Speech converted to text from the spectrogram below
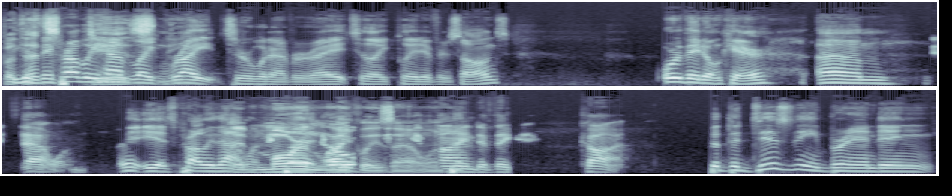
But because they that's probably have like rights or whatever, right, to like play different songs, or they don't care. Um, It's that one. i- it's probably that It one. more But- than likely is that one. Find if they get caught. but the Disney branding,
